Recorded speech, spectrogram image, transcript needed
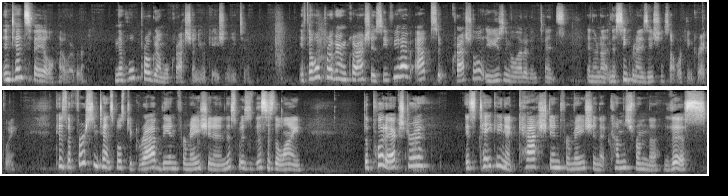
Intents fail, however, and the whole program will crash on you occasionally too. If the whole program crashes, if you have apps that crash a lot, you're using a lot of intents, and they're not, and the synchronization is not working correctly. Because the first intent is supposed to grab the information, and this was this is the line. The put extra it's taking a cached information that comes from the this,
